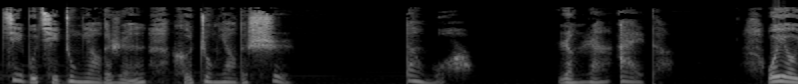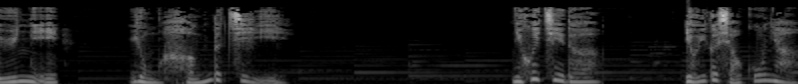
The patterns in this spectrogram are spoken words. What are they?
记不起重要的人和重要的事。但我仍然爱他，我有与你永恒的记忆。你会记得，有一个小姑娘，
